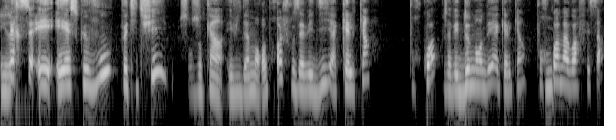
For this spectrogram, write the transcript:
et, est-ce que vous, petite fille, sans aucun évidemment reproche, vous avez dit à quelqu'un pourquoi Vous avez demandé à quelqu'un pourquoi m'avoir fait ça?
